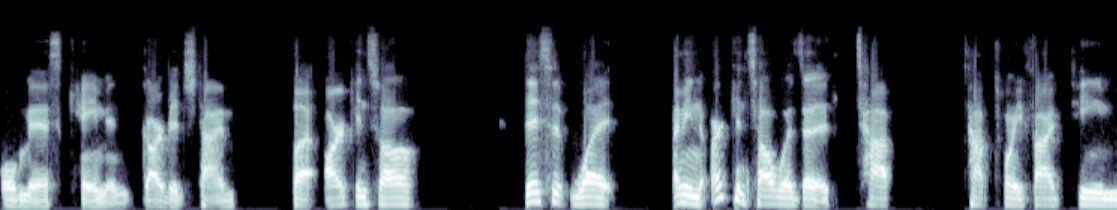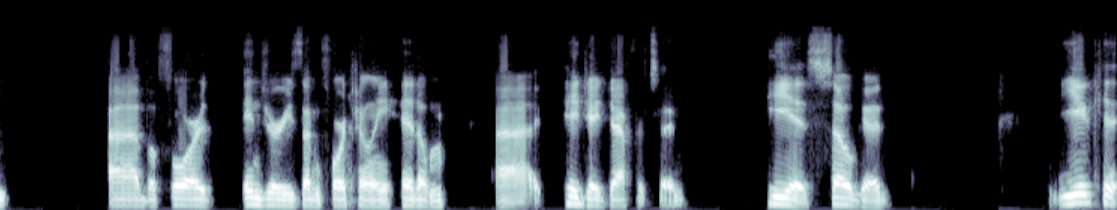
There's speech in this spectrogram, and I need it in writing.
Ole Miss came in garbage time. But Arkansas, this is what I mean, Arkansas was a top top 25 team uh, before injuries unfortunately hit them. Uh, KJ Jefferson, he is so good you can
